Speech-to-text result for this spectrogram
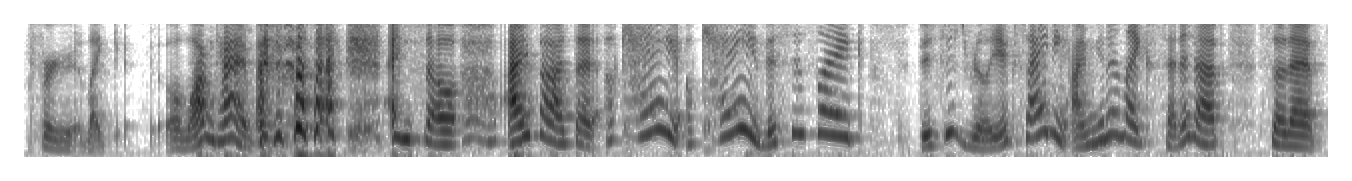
for like a long time and so i thought that okay okay this is like this is really exciting. I'm going to like set it up so that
